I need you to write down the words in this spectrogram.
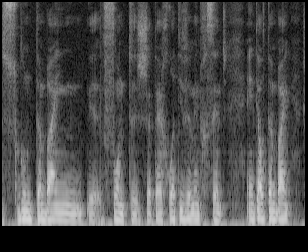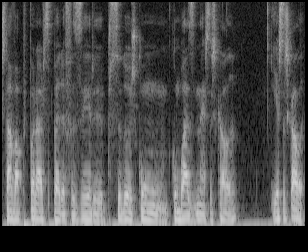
segundo também uh, fontes até relativamente recentes, a Intel também estava a preparar-se para fazer processadores com, com base nesta escala e esta escala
